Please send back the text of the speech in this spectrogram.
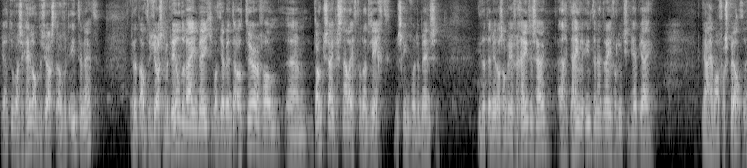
Ja, toen was ik heel enthousiast over het internet. En dat enthousiasme deelden wij een beetje, want jij bent de auteur van ehm, Dankzij de snelheid van het licht. Misschien voor de mensen die dat inmiddels alweer vergeten zijn. Eigenlijk de hele internetrevolutie, die heb jij ja, helemaal voorspeld, hè?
